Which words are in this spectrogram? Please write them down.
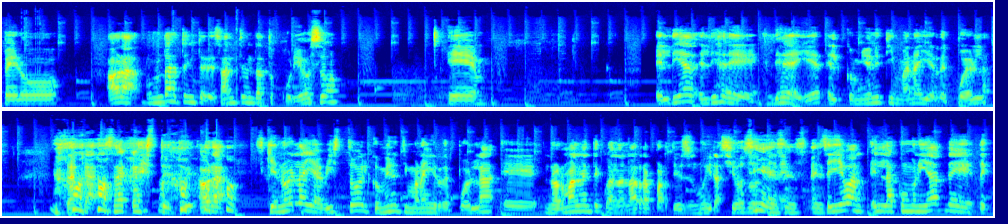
Pero, ahora, un dato interesante, un dato curioso. Eh, el, día, el, día de, el día de ayer, el community manager de Puebla saca, saca este tweet. Ahora, quien no lo haya visto, el community manager de Puebla, eh, normalmente cuando narra partidos es muy gracioso. Sí, tiene- es, es, es- se llevan en la comunidad de, de-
